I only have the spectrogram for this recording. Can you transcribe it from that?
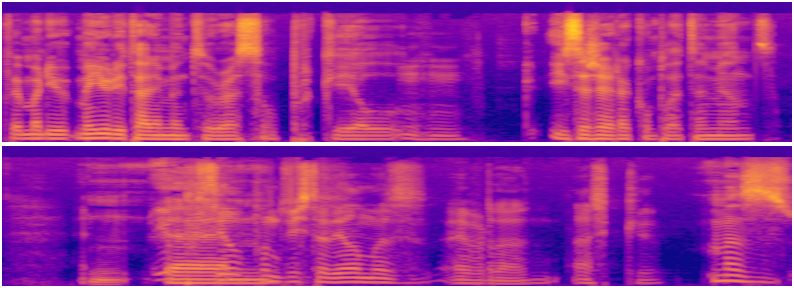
foi maioritariamente do Russell porque ele uhum. exagera completamente. Eu percebo Um, o ponto de vista dele, mas é verdade. Acho que. Mas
